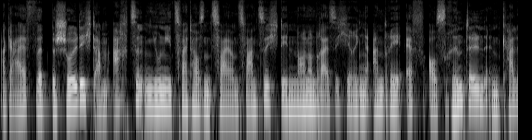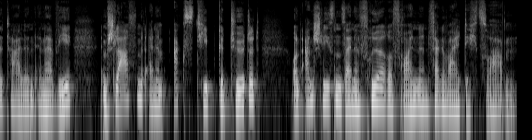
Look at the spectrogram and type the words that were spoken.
Agaev wird beschuldigt, am 18. Juni 2022 den 39-jährigen André F. aus Rinteln in Kalletal in NRW im Schlaf mit einem Axthieb getötet und anschließend seine frühere Freundin vergewaltigt zu haben.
